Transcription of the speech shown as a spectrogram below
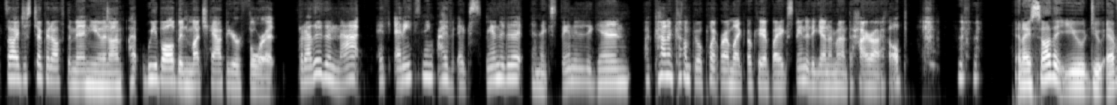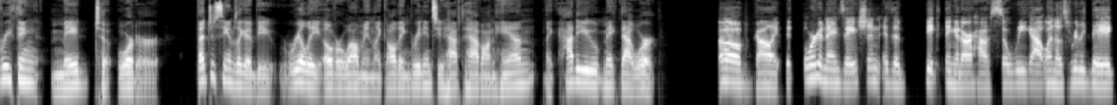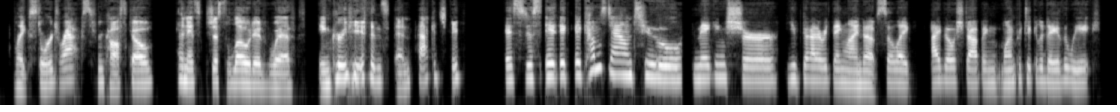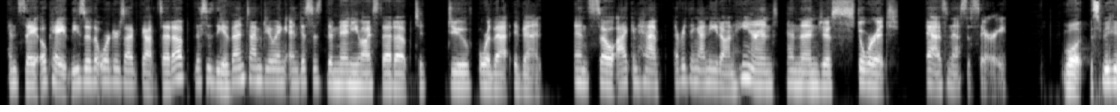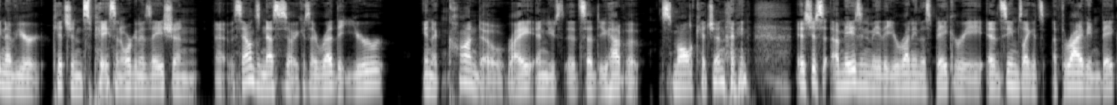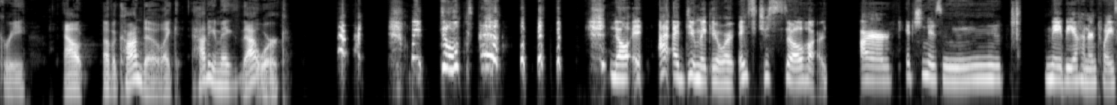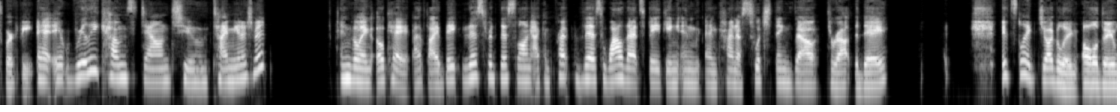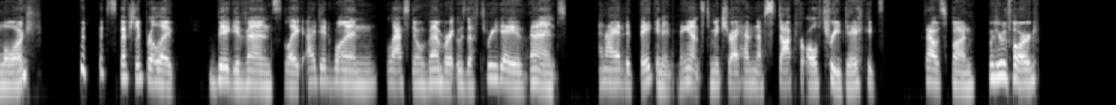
so I just took it off the menu and I'm, I, we've all been much happier for it. But other than that, if anything, I've expanded it and expanded it again. I've kind of come to a point where I'm like, okay, if I expand it again, I'm going to have to hire out help. and I saw that you do everything made to order that just seems like it'd be really overwhelming. Like all the ingredients you'd have to have on hand. Like, how do you make that work? Oh, golly. It, organization is a big thing at our house. So we got one of those really big, like storage racks from Costco, and it's just loaded with ingredients and packaging. It's just, it, it, it comes down to making sure you've got everything lined up. So, like, I go shopping one particular day of the week and say, okay, these are the orders I've got set up. This is the event I'm doing, and this is the menu I set up to do for that event. And so I can have everything I need on hand and then just store it as necessary. Well, speaking of your kitchen space and organization, uh, it sounds necessary because I read that you're in a condo, right? And you it said you have a small kitchen. I mean, it's just amazing to me that you're running this bakery and it seems like it's a thriving bakery out of a condo. Like, how do you make that work? we don't. no, it, I, I do make it work. It's just so hard. Our kitchen is mm, maybe 120 square feet. And it really comes down to time management and going, okay, if I bake this for this long, I can prep this while that's baking and, and kind of switch things out throughout the day. It's like juggling all day long, especially for like big events. Like I did one last November. It was a three day event and I had to bake in advance to make sure I had enough stock for all three days. That was fun, but it was hard.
